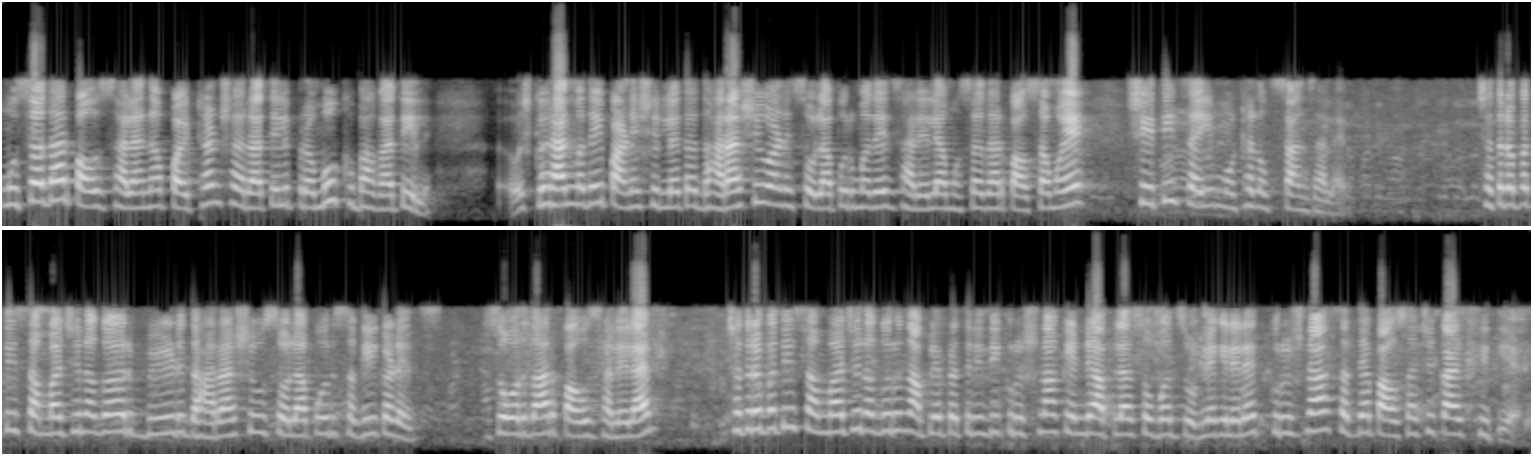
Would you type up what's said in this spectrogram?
मुसळधार पाऊस झाल्यानं पैठण शहरातील प्रमुख भागातील घरांमध्ये पाणी शिरले तर धाराशिव आणि सोलापूरमध्ये झालेल्या मुसळधार पावसामुळे शेतीचंही मोठं नुकसान झालंय. छत्रपती संभाजीनगर बीड धाराशिव सोलापूर सगळीकडेच जोरदार पाऊस झालेला आहे. छत्रपती संभाजीनगरहून आपले प्रतिनिधी कृष्णा केंडे आपल्यासोबत जोडले गेलेले आहेत. कृष्णा सध्या पावसाची काय स्थिती आहे?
